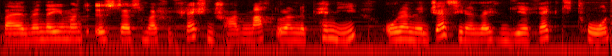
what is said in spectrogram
Weil wenn da jemand ist, der zum Beispiel Flächenschaden macht oder eine Penny oder eine Jessie, dann seid ihr direkt tot.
